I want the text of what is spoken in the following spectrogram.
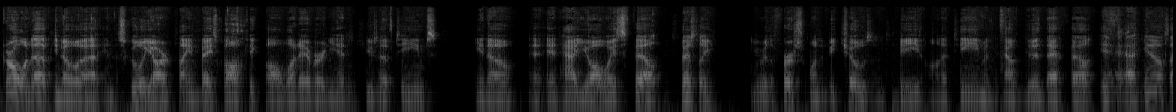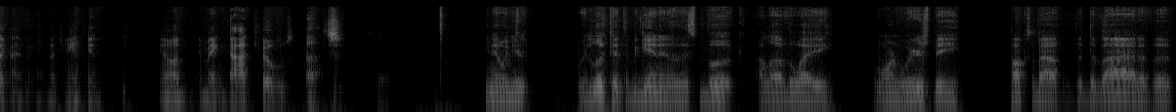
growing up, you know, uh, in the schoolyard playing baseball, kickball, whatever, and you had to choose up teams, you know, and, and how you always felt, especially you were the first one to be chosen to be on a team and how good that felt. Yeah, you know, it's like, I'm a champion. You know, and, man, God chose us. you know, when you we look at the beginning of this book, I love the way Warren Wiersbe talks about the divide of the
